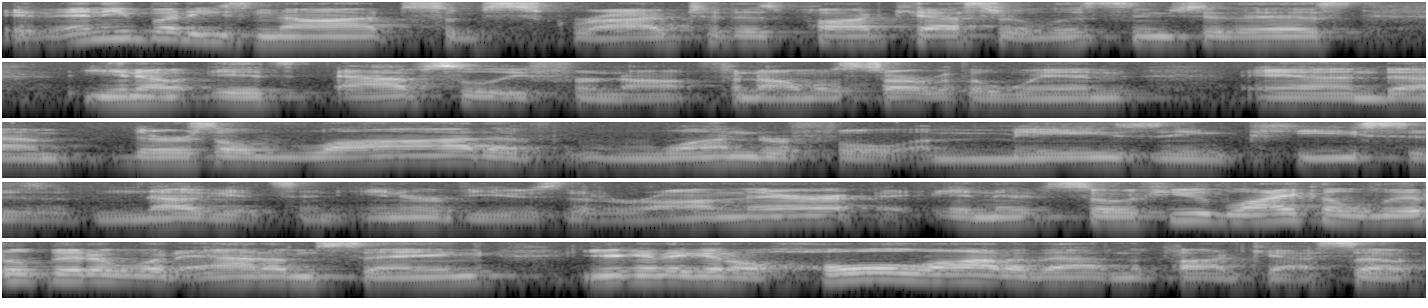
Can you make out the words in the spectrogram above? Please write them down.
if anybody's not subscribed to this podcast or listening to this, you know, it's absolutely pheno- phenomenal. Start with a win. And um, there's a lot of wonderful, amazing pieces of nuggets and interviews that are on there. And it, so if you like a little bit of what Adam's saying, you're going to get a whole lot of that in the podcast. So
